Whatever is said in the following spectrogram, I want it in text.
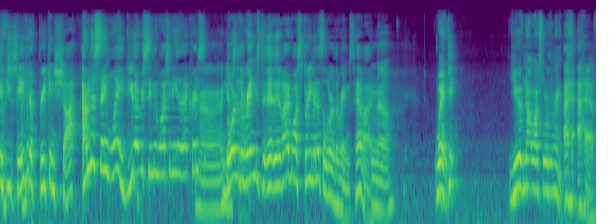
if you just- gave it a freaking shot, I'm the same way. Do you ever see me watch any of that, Chris? Nah, Lord of the. Rings. Have I watched three minutes of Lord of the Rings? Have I? no, Wait, Get- you have not watched Lord of the Rings? I, I have.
